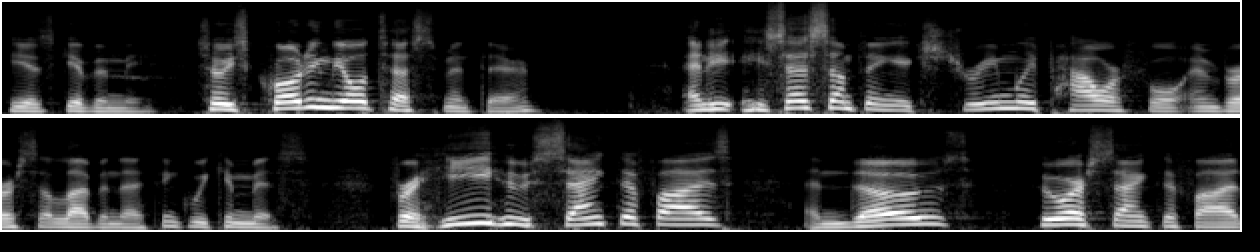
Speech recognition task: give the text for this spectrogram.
he has given me. So he's quoting the Old Testament there. And he, he says something extremely powerful in verse 11 that I think we can miss. For he who sanctifies and those who are sanctified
